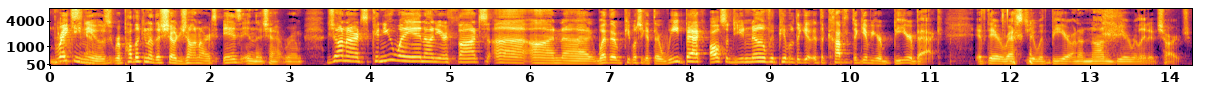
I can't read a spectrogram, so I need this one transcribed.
breaking news: Republican of the show, John Arts, is in the chat room. John Arts, can you weigh in on your thoughts uh, on uh, whether people should get their weed back? Also, do you know if people to give if the cops have to give your beer back if they arrest you with beer on a non-beer related charge?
